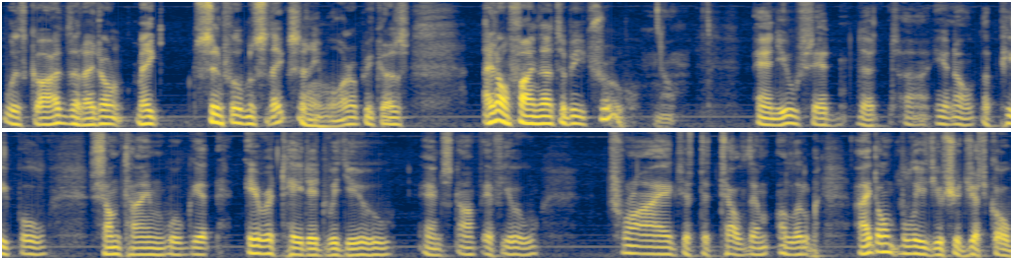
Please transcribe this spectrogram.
with God, that I don't make sinful mistakes anymore because I don't find that to be true. No. And you said that uh, you know the people sometimes will get irritated with you and stuff if you try just to tell them a little bit. I don't believe you should just go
